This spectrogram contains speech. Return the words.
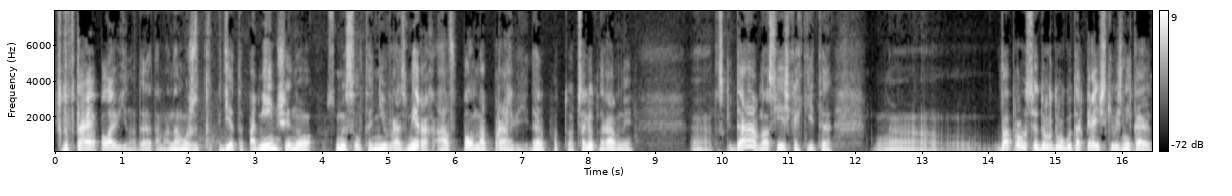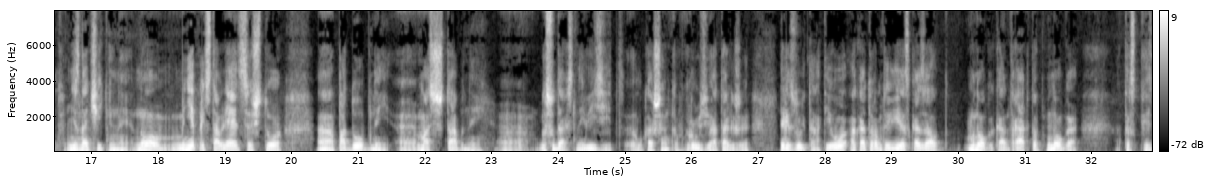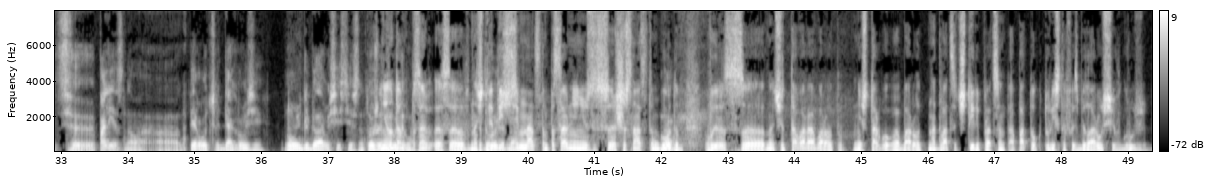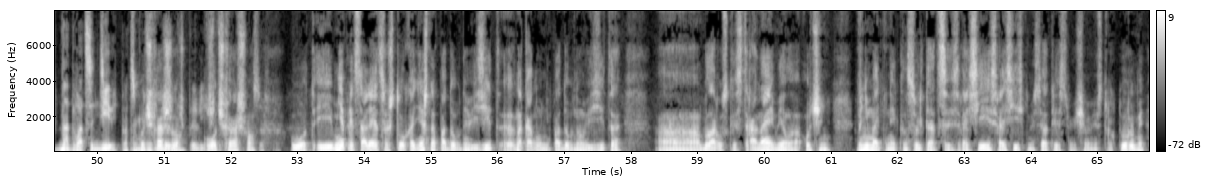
вторая половина, да, там она может где-то поменьше, но смысл-то не в размерах, а в полноправии, да, вот абсолютно равные, э, так сказать, да, у нас есть какие-то э, вопросы друг к другу так периодически возникают незначительные, но мне представляется, что э, подобный масштабный государственный визит Лукашенко в Грузию, а также результат его, о котором ты я сказал, много контрактов, много, так сказать, э, полезного, э, в первую очередь для Грузии, ну и для Беларуси, естественно, тоже. Не, ну, там, значит, в 2017 по сравнению с 2016 годом да. вырос значит, товарооборот, внешнеторговый оборот на 24%, а поток туристов из Беларуси в Грузию на 29%. Очень Это хорошо. Очень, очень хорошо. Вот. И мне представляется, что, конечно, подобный визит, э, накануне подобного визита белорусская сторона имела очень внимательные консультации с Россией, с российскими соответствующими структурами.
